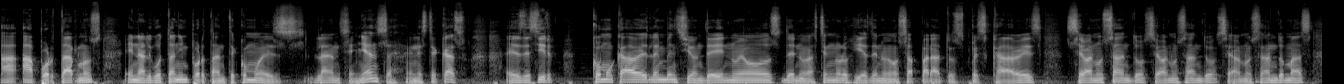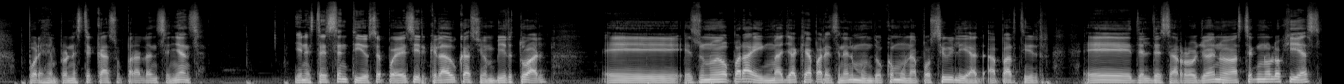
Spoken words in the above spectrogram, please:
aportarnos en algo tan importante como es la enseñanza en este caso. Es decir, como cada vez la invención de, nuevos, de nuevas tecnologías, de nuevos aparatos, pues cada vez se van usando, se van usando, se van usando más, por ejemplo, en este caso para la enseñanza. Y en este sentido se puede decir que la educación virtual eh, es un nuevo paradigma ya que aparece en el mundo como una posibilidad a partir eh, del desarrollo de nuevas tecnologías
